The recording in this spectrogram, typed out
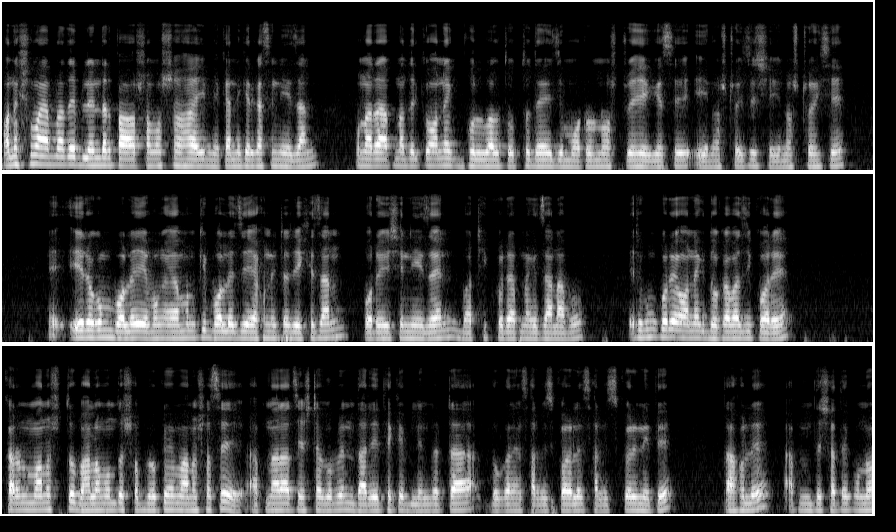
অনেক সময় আপনাদের ব্লেন্ডার পাওয়ার সমস্যা হয়, মেকানিকের কাছে নিয়ে যান। ওনারা আপনাদেরকে অনেক ভুলভাল তথ্য দেয় যে মোটর নষ্ট হয়ে গেছে এই নষ্ট হয়েছে সেই নষ্ট হয়েছে। এরকম বলে এবং এমনকি বলে যে এখন এটা রেখে যান, পরে এসে নিয়ে যান বা ঠিক করে আপনাকে জানাব। এরকম করে অনেক ধোকাবাজি করে। কারণ মানুষ তো ভালো মন্দ সব রকমের মানুষ আছে। আপনারা চেষ্টা করবেন দাঁড়িয়ে থেকে ব্লেন্ডারটা দোকানে সার্ভিস করালে সার্ভিস করে নিতে। তাহলে আপনাদের সাথে কোনো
